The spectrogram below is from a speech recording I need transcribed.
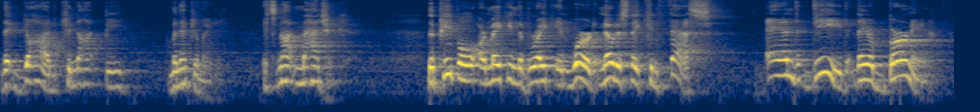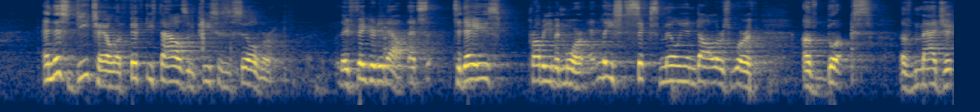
that God cannot be manipulated, it's not magic. The people are making the break in word. Notice they confess and deed. They are burning. And this detail of 50,000 pieces of silver, they figured it out. That's today's, probably even more, at least $6 million worth of books, of magic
